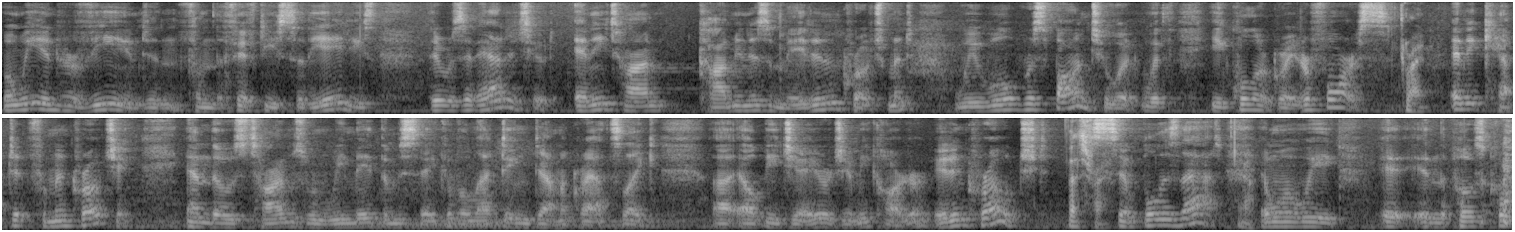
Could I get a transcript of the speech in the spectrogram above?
When we intervened in, from the 50s to the 80s, there was an attitude. Anytime communism made an encroachment, we will respond to it with equal or greater force. Right. And it kept it from encroaching. And those times when we made the mistake of electing Democrats like uh, LBJ or Jimmy Carter, it encroached. That's right. Simple as that. And when we, in the post Cold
